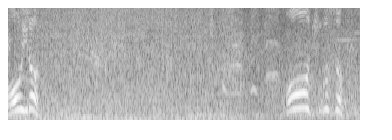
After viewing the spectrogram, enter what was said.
어 이런. 오 죽었어. 어.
